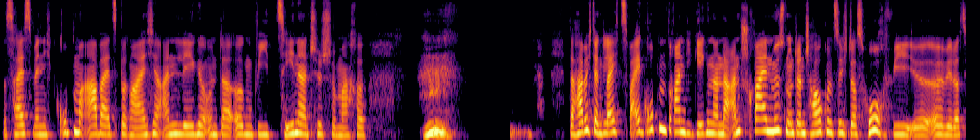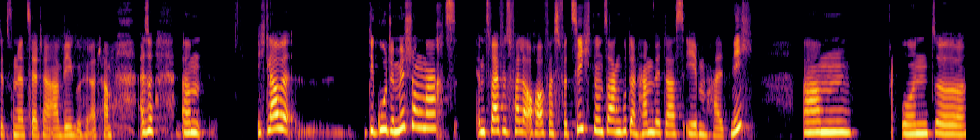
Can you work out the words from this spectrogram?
Das heißt, wenn ich Gruppenarbeitsbereiche anlege und da irgendwie Zehnertische mache hm. Da habe ich dann gleich zwei Gruppen dran, die gegeneinander anschreien müssen und dann schaukelt sich das hoch, wie äh, wir das jetzt von der ZAW gehört haben. Also ähm, ich glaube, die gute Mischung macht im Zweifelsfall auch auf was verzichten und sagen, gut, dann haben wir das eben halt nicht. Ähm, und äh,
